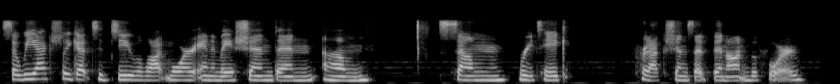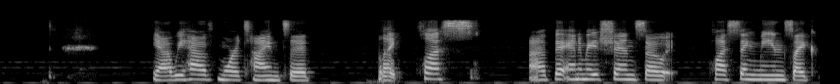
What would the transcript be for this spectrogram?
So we actually get to do a lot more animation than um, some retake productions I've been on before. yeah, we have more time to like plus uh, the animation. So plussing means like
